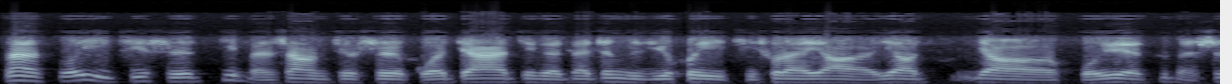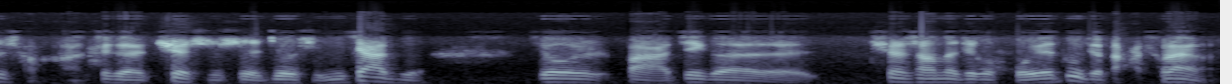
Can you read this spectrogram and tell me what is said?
那所以其实基本上就是国家这个在政治局会议提出来要要要活跃资本市场啊，这个确实是就是一下子就把这个券商的这个活跃度就打出来了。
